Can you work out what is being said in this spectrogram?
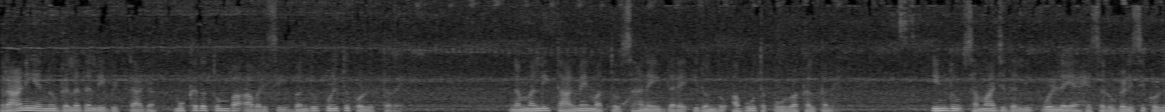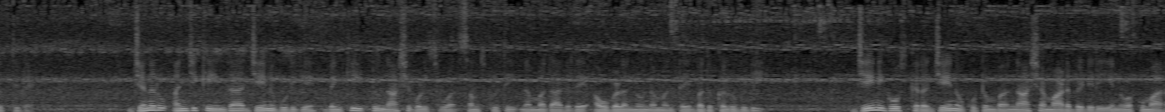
ರಾಣಿಯನ್ನು ಗಲ್ಲದಲ್ಲಿ ಬಿಟ್ಟಾಗ ಮುಖದ ತುಂಬ ಆವರಿಸಿ ಬಂದು ಕುಳಿತುಕೊಳ್ಳುತ್ತದೆ. ನಮ್ಮಲ್ಲಿ ತಾಳ್ಮೆ ಮತ್ತು ಸಹನೆ ಇದ್ದರೆ ಇದೊಂದು ಅಭೂತಪೂರ್ವ ಕಲ್ಪನೆ. ಇಂದು ಸಮಾಜದಲ್ಲಿ ಒಳ್ಳೆಯ ಹೆಸರು ಗಳಿಸಿಕೊಳ್ಳುತ್ತಿದೆ. ಜನರು ಅಂಜಿಕೆಯಿಂದ ಜೇನುಗೂಡಿಗೆ ಬೆಂಕಿ ಇಟ್ಟು ನಾಶಗೊಳಿಸುವ ಸಂಸ್ಕೃತಿ ನಮ್ಮದಾಗದೆ ಅವುಗಳನ್ನು ನಮ್ಮಂತೆ ಬದುಕಲು ಬಿಡಿ. ಜೇನಿಗೋಸ್ಕರ ಜೇನು ಕುಟುಂಬ ನಾಶ ಮಾಡಬೇಡಿರಿ ಎನ್ನುವ ಕುಮಾರ.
